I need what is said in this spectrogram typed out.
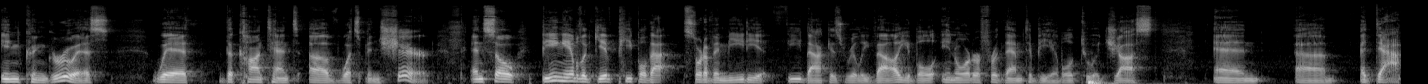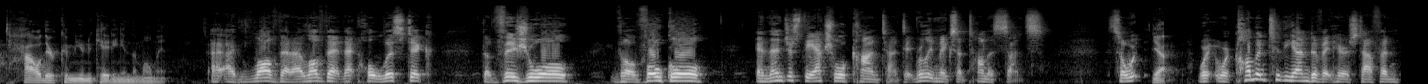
incongruous with the content of what's been shared. And so being able to give people that sort of immediate feedback is really valuable in order for them to be able to adjust and um, adapt how they're communicating in the moment. I, I love that. I love that that holistic, the visual, the vocal, and then just the actual content. It really makes a ton of sense. So yeah, we're, we're coming to the end of it here, Stefan.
